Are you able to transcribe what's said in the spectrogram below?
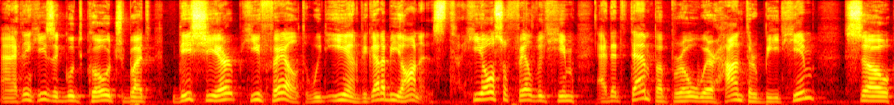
and I think he's a good coach, but this year he failed with Ian. We gotta be honest. He also failed with him at that Tampa Pro where Hunter beat him. So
